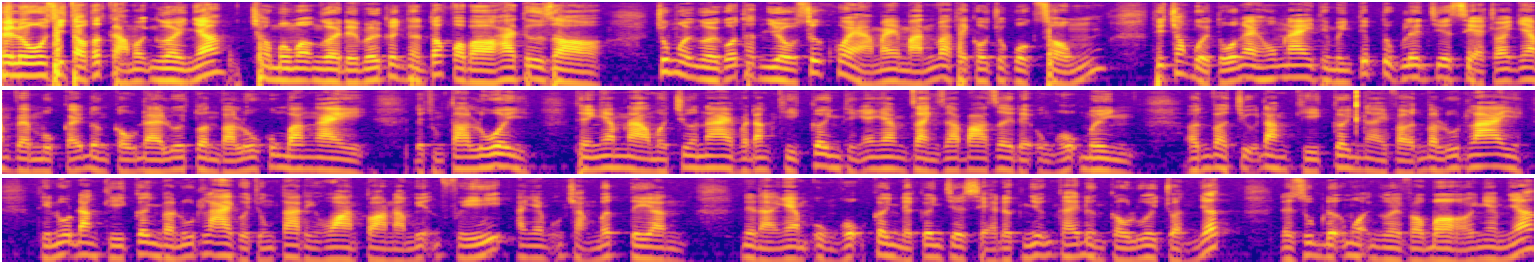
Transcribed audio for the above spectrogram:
Hello, xin chào tất cả mọi người nhé. Chào mừng mọi người đến với kênh Thần Tốc vào bờ 24 giờ. Chúc mọi người có thật nhiều sức khỏe, may mắn và thành công trong cuộc sống. Thì trong buổi tối ngày hôm nay thì mình tiếp tục lên chia sẻ cho anh em về một cái đường cầu đài nuôi tuần và lô khung 3 ngày để chúng ta nuôi. Thì anh em nào mà chưa like và đăng ký kênh thì anh em dành ra 3 giây để ủng hộ mình. Ấn vào chữ đăng ký kênh này và ấn vào nút like. Thì nút đăng ký kênh và nút like của chúng ta thì hoàn toàn là miễn phí, anh em cũng chẳng mất tiền. Nên là anh em ủng hộ kênh để kênh chia sẻ được những cái đường cầu nuôi chuẩn nhất để giúp đỡ mọi người vào bờ anh em nhé.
